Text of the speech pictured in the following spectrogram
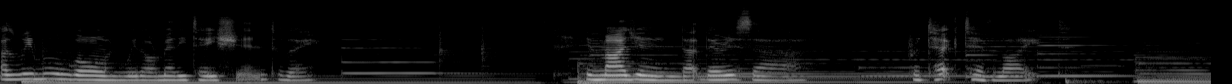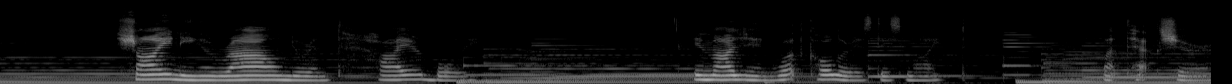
as we move on with our meditation today. Imagine that there is a protective light shining around your entire body. Imagine what color is this light? What texture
